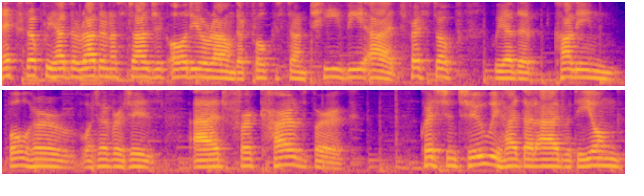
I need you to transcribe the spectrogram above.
Next up, we had the rather nostalgic audio round that focused on TV ads. First up, we had the Colleen Boher, whatever it is, ad for Carlsberg. Question two, we had that ad with the young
